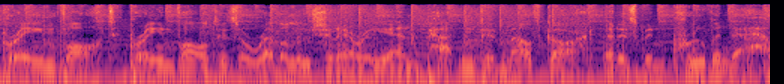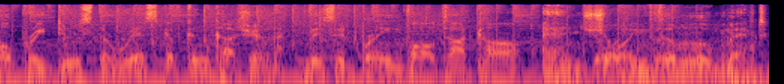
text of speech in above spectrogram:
Brain Vault. Brain Vault is a revolutionary and patented mouthguard that has been proven to help reduce the risk of concussion. Visit brainvault.com and join the movement.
